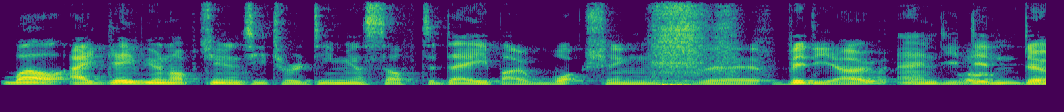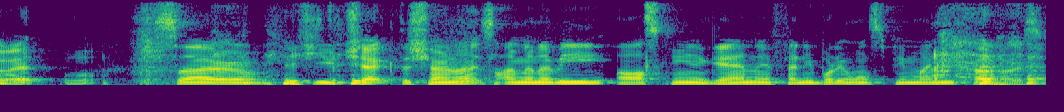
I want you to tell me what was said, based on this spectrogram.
Well, I gave you an opportunity to redeem yourself today by watching the video, and you didn't do it. So, if you check the show notes, I'm going to be asking again if anybody wants to be my new co-host.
